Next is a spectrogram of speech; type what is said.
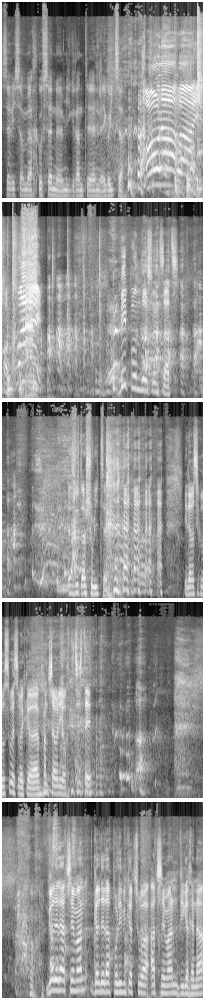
Zer izan beharko zen eh, migranteen egoitza. Hola, bai! Bai! Bipundu zuentzat. Ez dut asuitzen. Irabaziko duzu ez zuek uh, mantxa hori hortzizte. Galdera atseman, galdera polemikatsua atseman, bigarrena,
